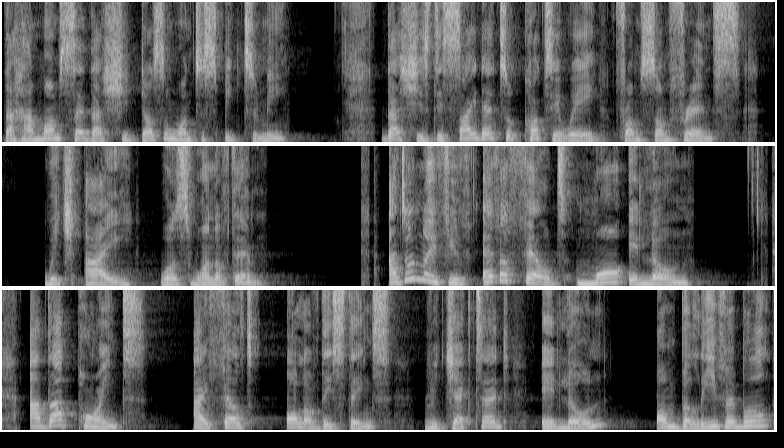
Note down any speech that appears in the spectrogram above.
that her mom said that she doesn't want to speak to me that she's decided to cut away from some friends, which I was one of them. I don't know if you've ever felt more alone. At that point, I felt all of these things rejected, alone, unbelievable.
